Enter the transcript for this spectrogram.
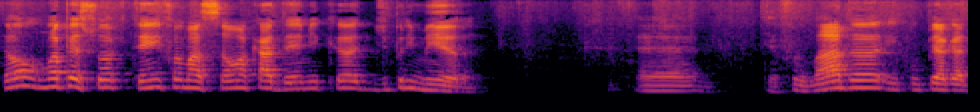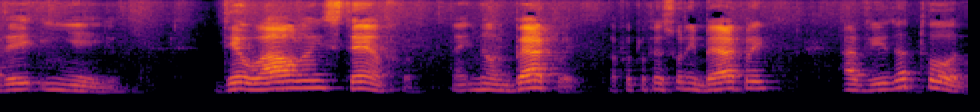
Então, uma pessoa que tem formação acadêmica de primeira, é, é formada com PhD em Yale, deu aula em Stanford, né? não, em Berkeley, ela foi professora em Berkeley a vida toda.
